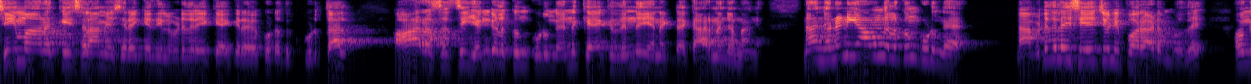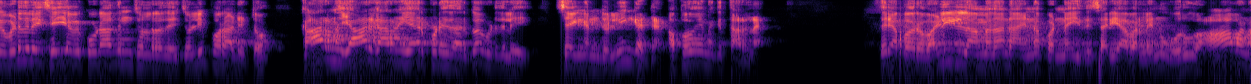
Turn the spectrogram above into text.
சீமானுக்கு இஸ்லாமிய சிறைக்கதியில் விடுதலை கேட்கிற கூட்டத்துக்கு கொடுத்தால் ஆர்எஸ்எஸ் எங்களுக்கும் கொடுங்கன்னு கேட்குதுன்னு எனக்கு காரணம் சொன்னாங்க. நான் சொன்னேன் நீங்க அவங்களுக்கும் கொடுங்க. நான் விடுதலை செய்ய சொல்லி போராடும் போது அவங்க விடுதலை செய்ய கூடாதுன்னு சொல்றதை சொல்லி போராடிட்டோம். காரணம் யார் காரணம் ஏற்புடையதா இருக்கோ விடுதலை செய்யுங்கன்னு சொல்லியும் கேட்டேன். அப்பவும் எனக்கு தரல. சரி அப்ப ஒரு வழி இல்லாம தான் நான் என்ன பண்ணேன் இது சரியா வரலைன்னு ஒரு ஆவண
